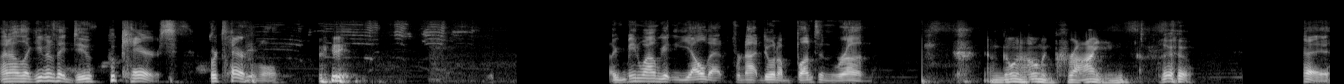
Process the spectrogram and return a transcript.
And I was like, even if they do, who cares? We're terrible. Like, meanwhile, I'm getting yelled at for not doing a bunt and run. I'm going home and crying. hey.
